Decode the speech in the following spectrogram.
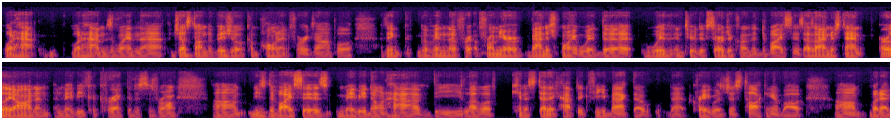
what ha- what happens when uh, just on the visual component, for example, I think Govinda, for, from your vantage point with the with intuitive surgical and the devices, as I understand early on, and, and maybe you could correct if this is wrong, um, these devices maybe don't have the level of kinesthetic haptic feedback that that Craig was just talking about. Um, but I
